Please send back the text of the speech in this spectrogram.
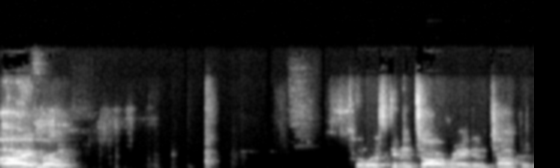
All right, bro. So let's get into our random topic.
